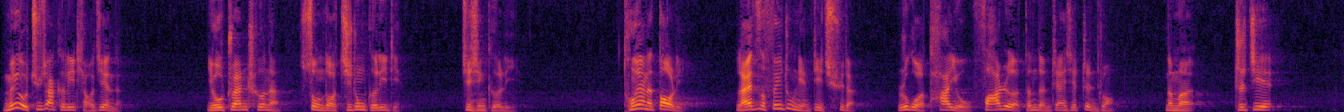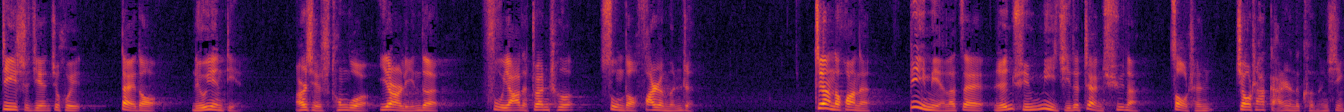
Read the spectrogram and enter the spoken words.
没有居家隔离条件的，由专车呢送到集中隔离点进行隔离。同样的道理，来自非重点地区的，如果他有发热等等这样一些症状，那么直接第一时间就会带到留验点，而且是通过一二零的负压的专车送到发热门诊。这样的话呢？避免了在人群密集的战区呢造成交叉感染的可能性。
